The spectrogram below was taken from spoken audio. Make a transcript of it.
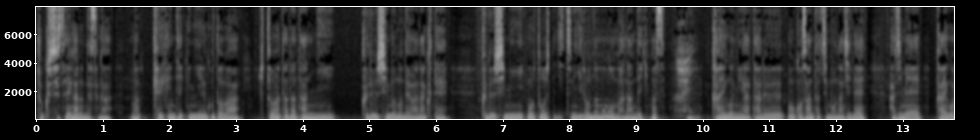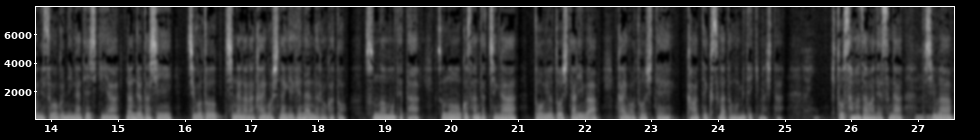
特殊性があるんですが、まあ、経験的に言えることは、人はただ単に苦しむのではなくて、苦しみを通して実にいろんなものを学んでいきます。はい、介護にあたるお子さんたちも同じで、はじめ介護にすごく苦手意識や、なんで私仕事しながら介護しなきゃいけないんだろうかと、そんな思ってた、そのお子さんたちが闘病を通してあるいは介護を通して変わっていく姿も見てきました。人様々ですが、私は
